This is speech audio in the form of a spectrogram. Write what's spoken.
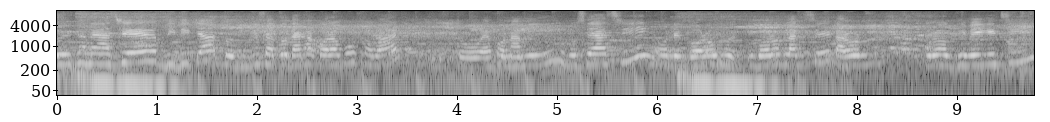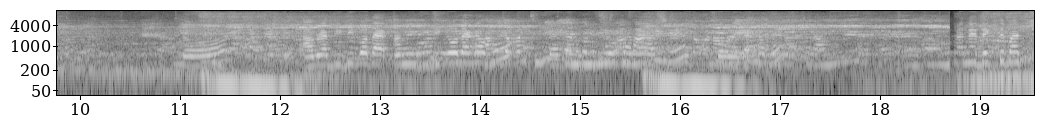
ওইখানে আছে দিদিটা, তো দিদির সাথে দেখা করাবো সবার। তো এখন আমি বসে আছি, অনেক গরম গরম লাগছে, কারণ পুরো ঘেমে গেছি। তো আমরা দিদিকেও আমি দিদিকেও দেখাবো। এখন দিদি ওখানে আছে দেখাবো। এখানে দেখতে পাচ্ছ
